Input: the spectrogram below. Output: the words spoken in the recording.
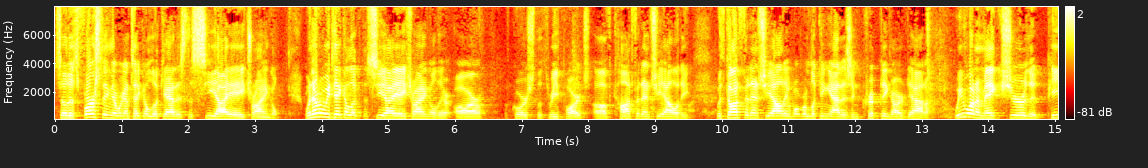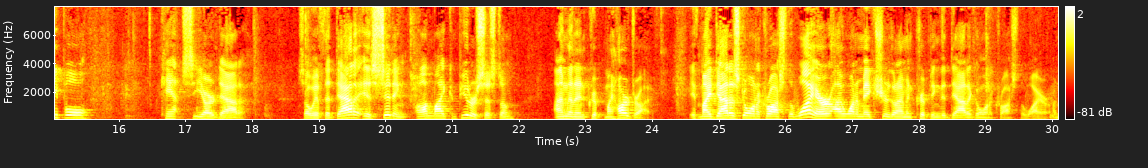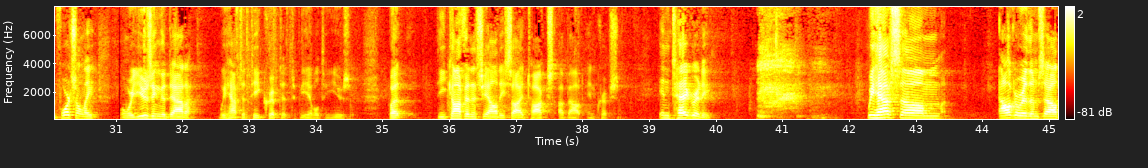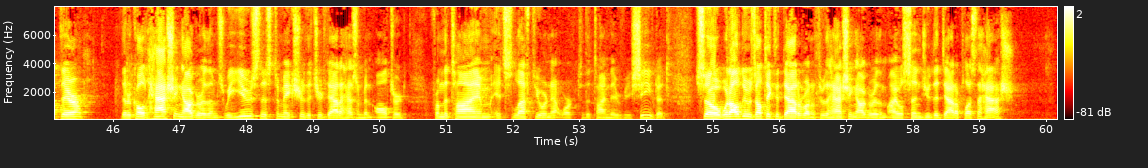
So, this first thing that we're going to take a look at is the CIA triangle. Whenever we take a look at the CIA triangle, there are, of course, the three parts of confidentiality. With confidentiality, what we're looking at is encrypting our data. We want to make sure that people can't see our data. So if the data is sitting on my computer system, I'm going to encrypt my hard drive. If my data is going across the wire, I want to make sure that I'm encrypting the data going across the wire. Unfortunately, when we're using the data, we have to decrypt it to be able to use it. But the confidentiality side talks about encryption. Integrity. We have some algorithms out there that are called hashing algorithms. We use this to make sure that your data hasn't been altered from the time it's left your network to the time they've received it. So what I'll do is I'll take the data, run it through the hashing algorithm. I will send you the data plus the hash.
